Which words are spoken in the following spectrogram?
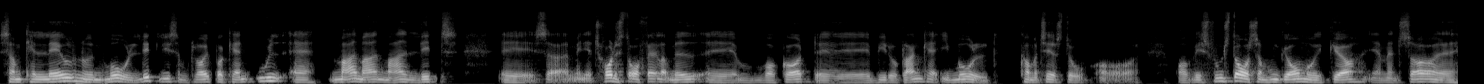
som kan lave noget mål, lidt ligesom Kløjber kan, ud af meget, meget, meget lidt. Øh, så, men jeg tror, det står og falder med, øh, hvor godt øh, Vito Blanca i målet kommer til at stå. Og, og hvis hun står, som hun gjorde mod Gør, jamen så, øh,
